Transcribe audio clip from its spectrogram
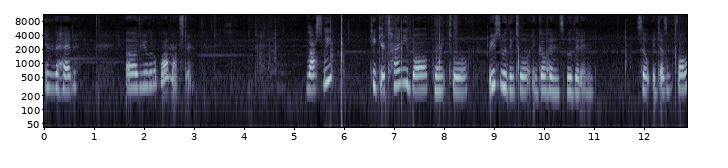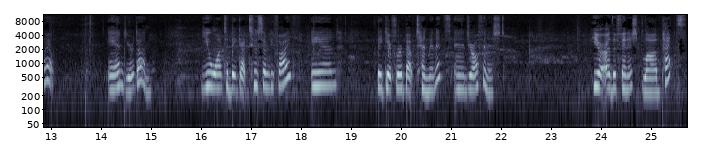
in the head of your little ball monster. Lastly, take your tiny ball point tool or your smoothing tool and go ahead and smooth it in so it doesn't fall out. And you're done. You want to bake at 275 and bake it for about 10 minutes and you're all finished. Here are the finished blob pets.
